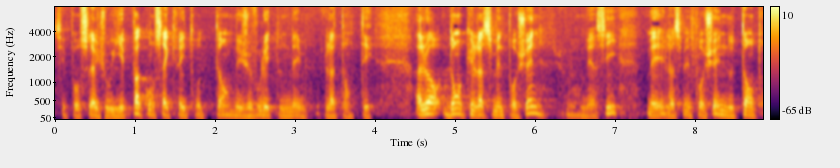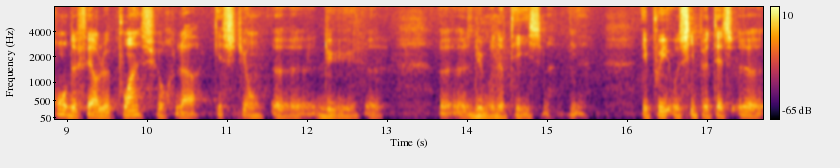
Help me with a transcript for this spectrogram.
c'est pour cela que je ne vous ai pas consacré trop de temps, mais je voulais tout de même la tenter. Alors, donc, la semaine prochaine, je vous remercie, mais la semaine prochaine, nous tenterons de faire le point sur la question euh, du, du monothéisme et puis aussi peut-être euh,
